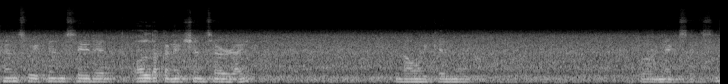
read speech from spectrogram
hence we can say that all the connections are right. Now we can move to our next section.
